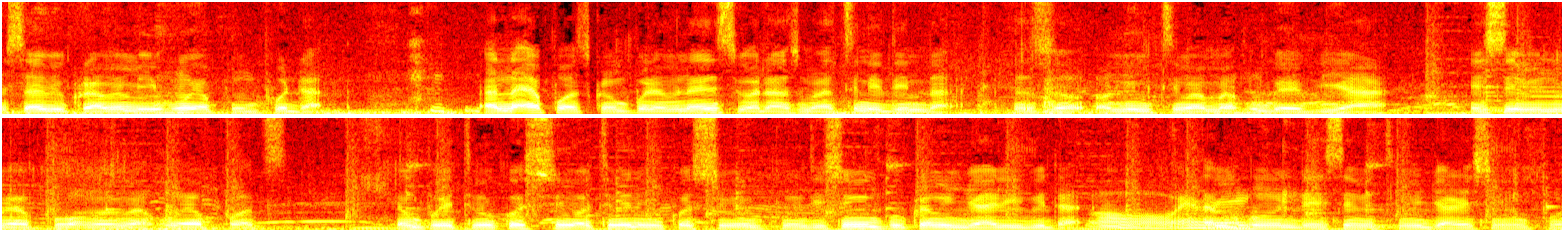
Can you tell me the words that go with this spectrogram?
sɛ bi kora me mehu ɛpo mpo da ɛna airport mpo da mena nsi hɔ da nso mate ne din da nso ɔno nti ma mahu baabiaa ɛsɛ menim ɛpo mahu airport mpo ɛtumi kɔ swim ɔtumi ne mekɔ swimming pool nti swimming pool kora mendware bi da na mehu de sɛ metumi dware swimming pool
